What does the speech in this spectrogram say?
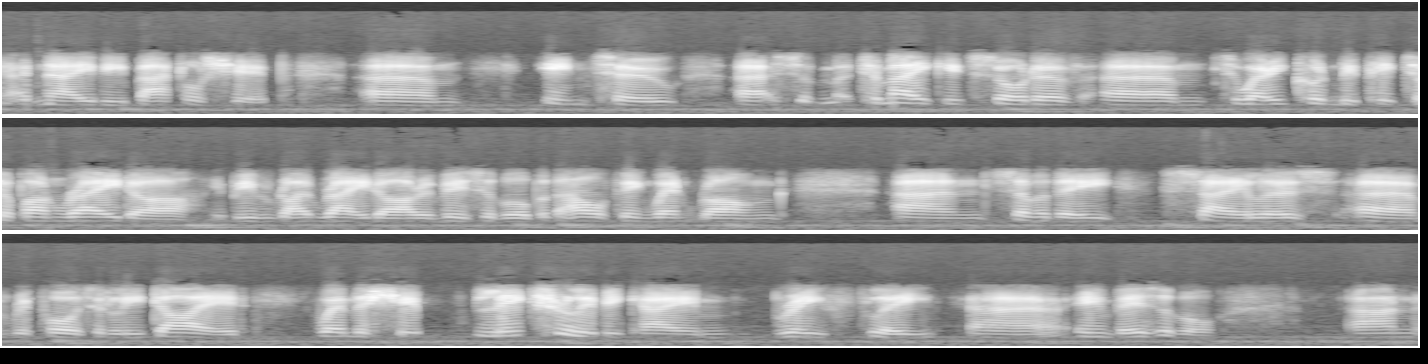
a Navy battleship um, into uh, to make it sort of um, to where it couldn't be picked up on radar. It'd be like radar invisible, but the whole thing went wrong, and some of the sailors um, reportedly died when the ship literally became briefly uh, invisible. And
